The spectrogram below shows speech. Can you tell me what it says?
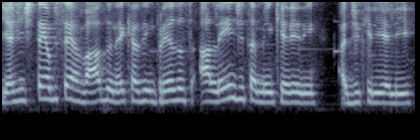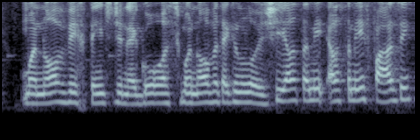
E a gente tem observado né, que as empresas, além de também quererem adquirir ali uma nova vertente de negócio, uma nova tecnologia, elas também, elas também fazem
